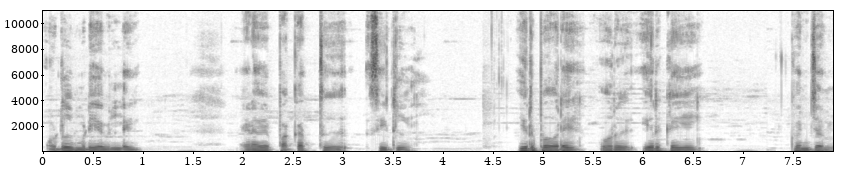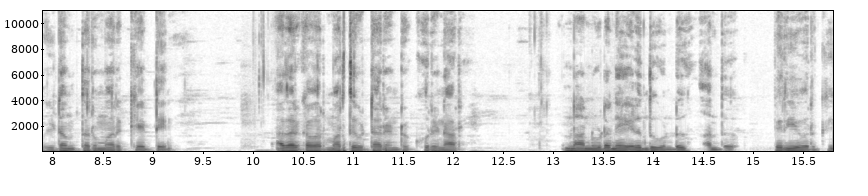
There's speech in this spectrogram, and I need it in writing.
உடல் முடியவில்லை. எனவே பக்கத்து சீட்டில் இருப்பவரை ஒரு இருக்கையை கொஞ்சம் இடம் தருமாறு கேட்டேன். அதற்கு அவர் மறுத்துவிட்டார் என்று கூறினார். நான் உடனே எழுந்து கொண்டு அந்த பெரியவருக்கு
